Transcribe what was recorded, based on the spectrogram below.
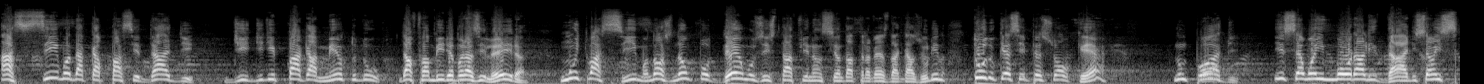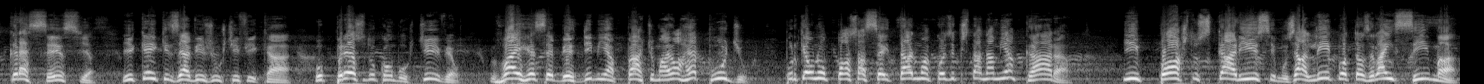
acima da capacidade de, de, de pagamento do, da família brasileira. Muito acima. Nós não podemos estar financiando através da gasolina tudo que esse pessoal quer. Não pode. Isso é uma imoralidade, isso é uma excrescência. E quem quiser vir justificar o preço do combustível, vai receber de minha parte o maior repúdio, porque eu não posso aceitar uma coisa que está na minha cara. Impostos caríssimos, alíquotas lá em cima.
